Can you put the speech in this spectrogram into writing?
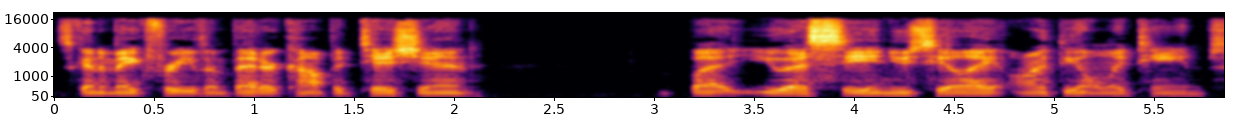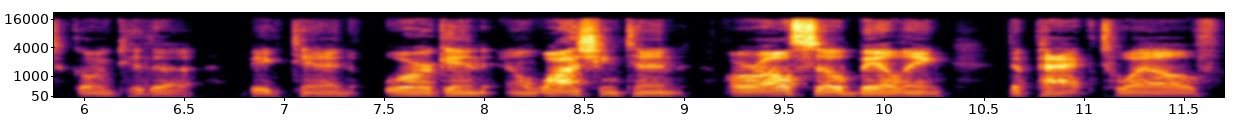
It's going to make for even better competition. But USC and UCLA aren't the only teams going to the Big Ten. Oregon and Washington are also bailing the Pac 12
